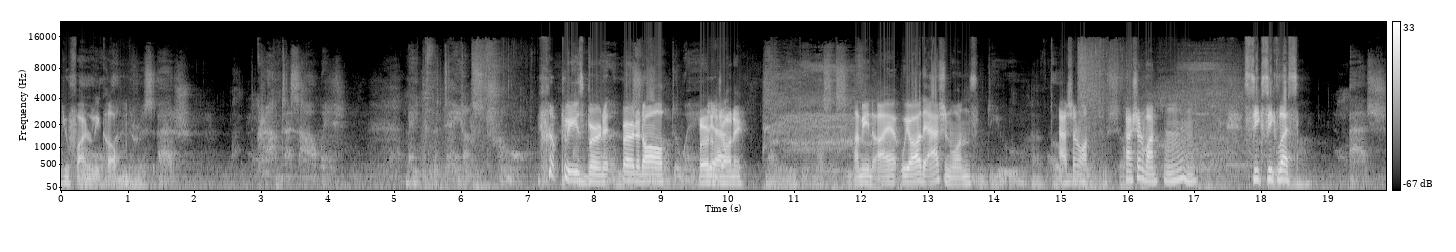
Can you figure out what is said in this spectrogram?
you finally come. Ash, grant us our wish. Make the tales true. Please burn it. Burn it all. Burn away. Burn 'em, Johnny. I mean, I we are the Ashen ones. and you have Ashen only one. Ashen one. hmm Seek, seek less. ash.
